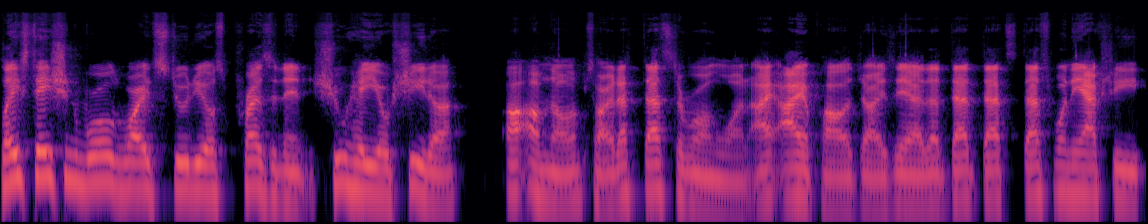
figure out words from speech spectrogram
PlayStation Worldwide Studios president Shuhei Yoshida uh, oh no, I'm sorry. That that's the wrong one. I I apologize. Yeah, that that that's that's when he actually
